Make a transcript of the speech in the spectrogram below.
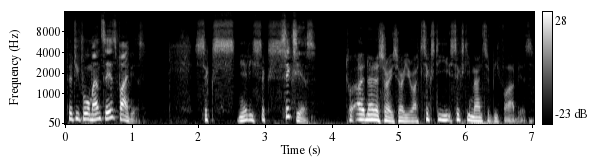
54 months is five years, Six, nearly six. six years. Tw- oh, no, no, sorry, sorry, you're right. 60, 60 months would be five years.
